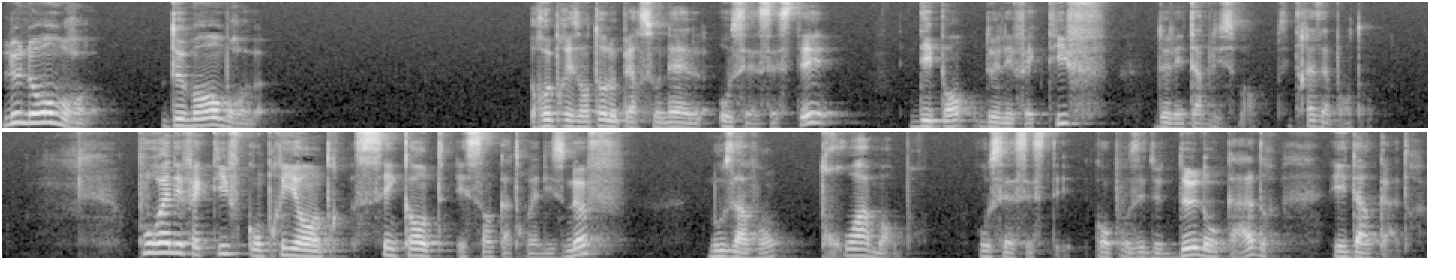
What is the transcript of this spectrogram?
Le nombre de membres représentant le personnel au CSST dépend de l'effectif de l'établissement. C'est très important. Pour un effectif compris entre 50 et 199, nous avons trois membres au CSST, composés de deux non-cadres et d'un cadre.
